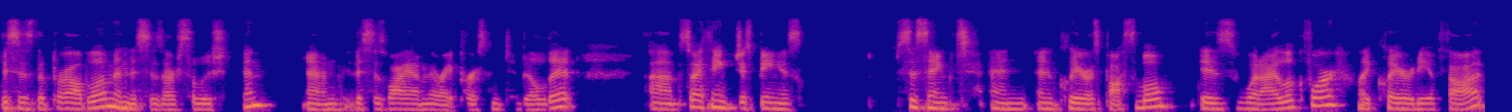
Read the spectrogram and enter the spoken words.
this is the problem and this is our solution and this is why i'm the right person to build it. Um, so i think just being as succinct and, and clear as possible is what i look for like clarity of thought.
